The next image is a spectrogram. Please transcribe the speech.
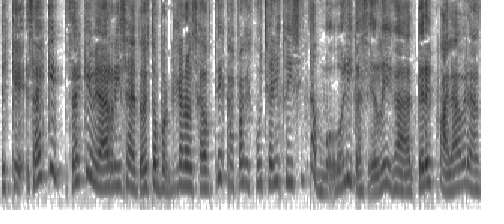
Es que, ¿sabes qué? ¿Sabes qué me da risa de todo esto? Porque, claro, o sea, ustedes capaz que escuchan esto y dicen, tan mogólica se arriesga a tres palabras.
